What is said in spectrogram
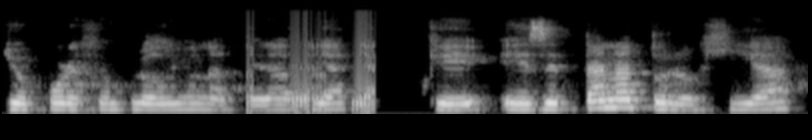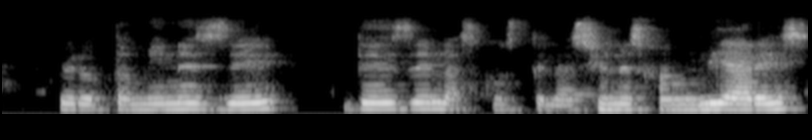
Yo, por ejemplo, doy una terapia que es de tanatología, pero también es de desde las constelaciones familiares,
